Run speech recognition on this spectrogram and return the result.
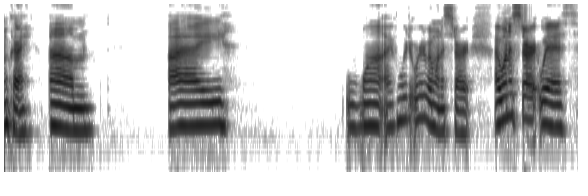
Okay. Um I want I where, where do I want to start? I want to start with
